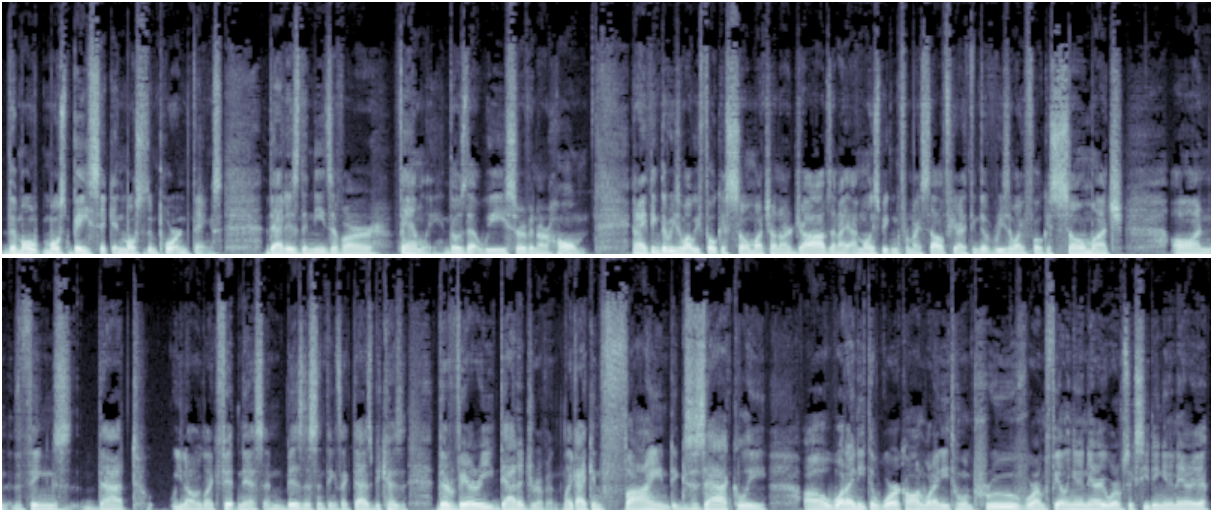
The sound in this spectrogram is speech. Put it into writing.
the mo- most basic and most important things. That is the needs of our family, those that we serve in our home. And I think the reason why we focus so much on our jobs, and I, I'm only speaking for myself here, I think the reason why we focus so much on the things that you know like fitness and business and things like that is because they're very data driven like i can find exactly uh, what i need to work on what i need to improve where i'm failing in an area where i'm succeeding in an area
